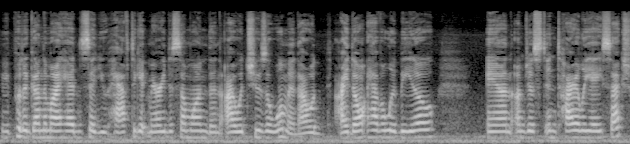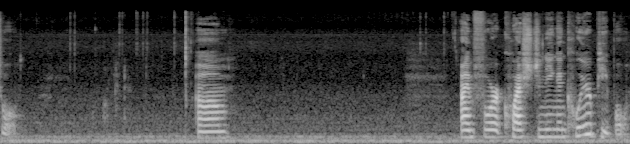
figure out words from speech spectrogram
if you put a gun to my head and said you have to get married to someone, then I would choose a woman. I would I don't have a libido and I'm just entirely asexual. Um I'm for questioning and queer people.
